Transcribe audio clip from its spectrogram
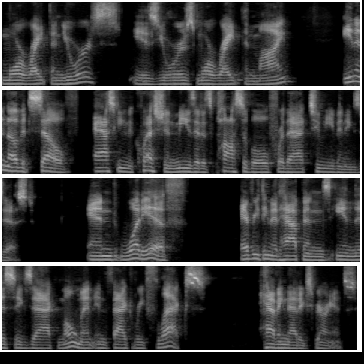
more right than yours? Is yours more right than mine? In and of itself, asking the question means that it's possible for that to even exist. And what if everything that happens in this exact moment, in fact, reflects having that experience?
